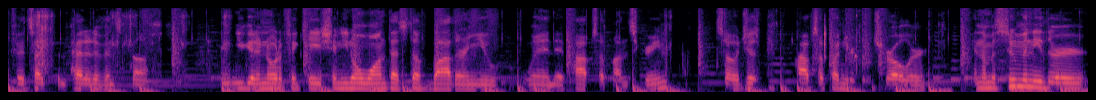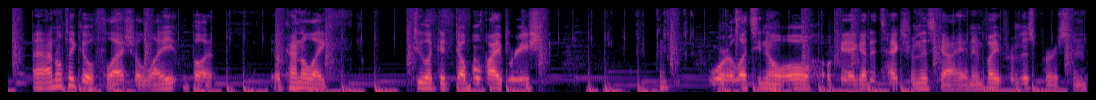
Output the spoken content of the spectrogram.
if it's like competitive and stuff and you get a notification you don't want that stuff bothering you when it pops up on screen so it just pops up on your controller. And i'm assuming either i don't think it'll flash a light but it'll kind of like do like a double vibration or it lets you know oh okay i got a text from this guy an invite from this person.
